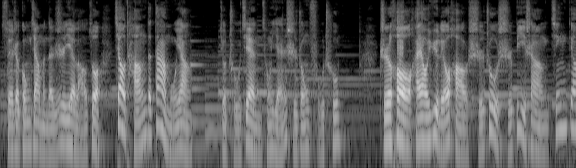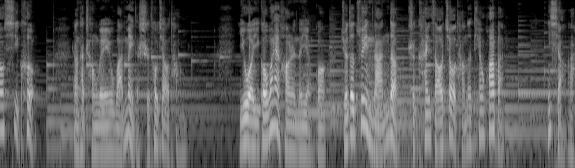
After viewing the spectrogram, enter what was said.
随着工匠们的日夜劳作，教堂的大模样就逐渐从岩石中浮出。之后还要预留好石柱、石壁上精雕细刻，让它成为完美的石头教堂。以我一个外行人的眼光，觉得最难的是开凿教堂的天花板。你想啊，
